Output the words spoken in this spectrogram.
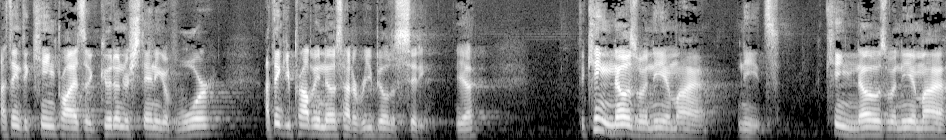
I think the king probably has a good understanding of war. I think he probably knows how to rebuild a city. Yeah? The king knows what Nehemiah needs. The king knows what Nehemiah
